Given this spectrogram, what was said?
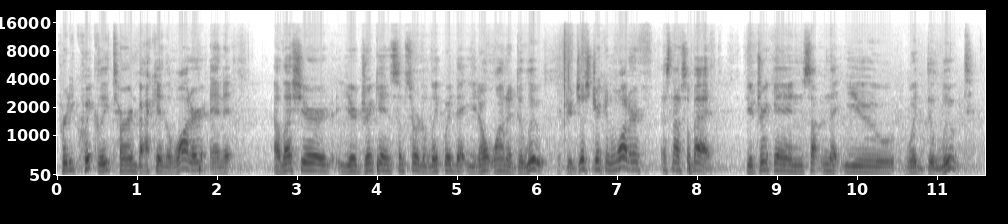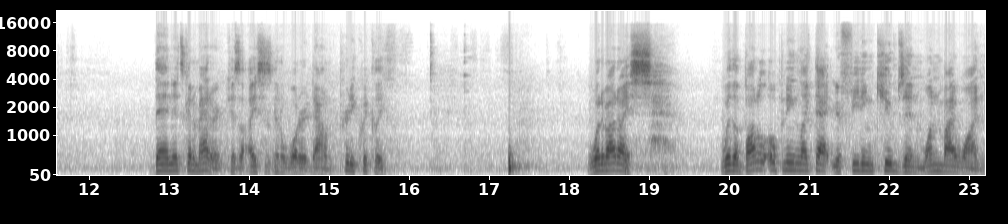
pretty quickly turn back in the water and it unless you're you're drinking some sort of liquid that you don't want to dilute, if you're just drinking water, that's not so bad. If you're drinking something that you would dilute, then it's going to matter because the ice is going to water it down pretty quickly. What about ice? With a bottle opening like that, you're feeding cubes in one by one,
